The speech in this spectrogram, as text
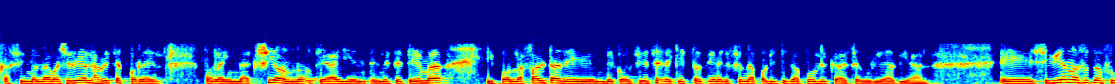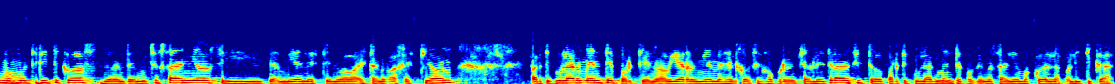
casi la mayoría de las veces por el, por la inacción ¿no? que hay en, este tema y por la falta de, de conciencia de que esto tiene que ser una política pública de seguridad vial. Eh, si bien nosotros fuimos muy críticos durante muchos años y también este nueva, esta nueva gestión, particularmente porque no había reuniones del Consejo Provincial de Tránsito, particularmente porque no sabíamos cuál es la política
